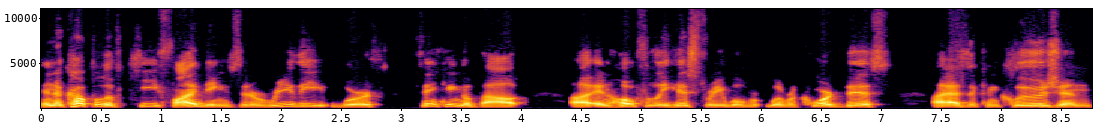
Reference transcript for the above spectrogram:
And a couple of key findings that are really worth thinking about, uh, and hopefully history will, will record this uh, as the conclusion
